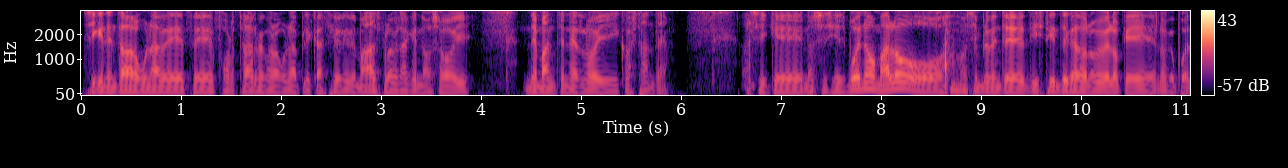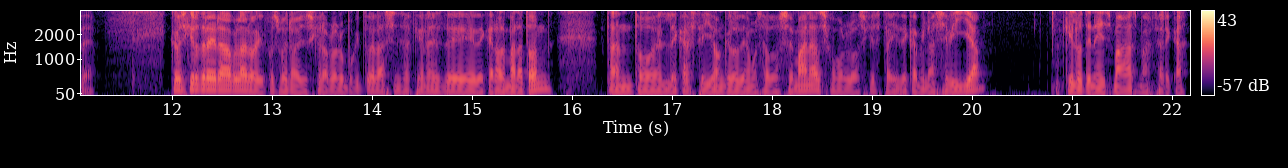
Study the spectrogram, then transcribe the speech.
Sí que he intentado alguna vez eh, forzarme con alguna aplicación y demás, pero la verdad que no soy de mantenerlo y constante. Así que no sé si es bueno malo o, o simplemente distinto y cada uno bebe lo que, lo que puede. ¿Qué os quiero traer a hablar hoy? Pues bueno, yo os quiero hablar un poquito de las sensaciones de, de cara al maratón, tanto el de Castellón, que lo tenemos a dos semanas, como los que estáis de camino a Sevilla, que lo tenéis más, más cerca.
